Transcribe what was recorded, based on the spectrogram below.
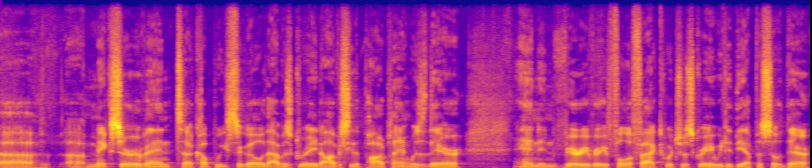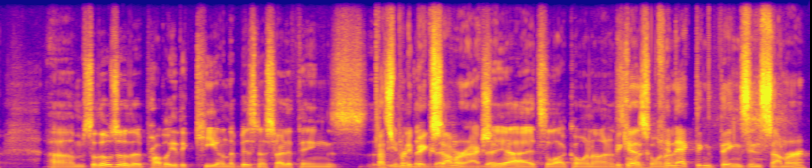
uh, uh, mixer event a couple weeks ago. That was great. Obviously, the pod plant was there and in very very full effect, which was great. We did the episode there. Um, so those are the probably the key on the business side of things. That's You know, pretty that- big that- summer, actually. Yeah, it's a lot going on. It's because going on. connecting things in summer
